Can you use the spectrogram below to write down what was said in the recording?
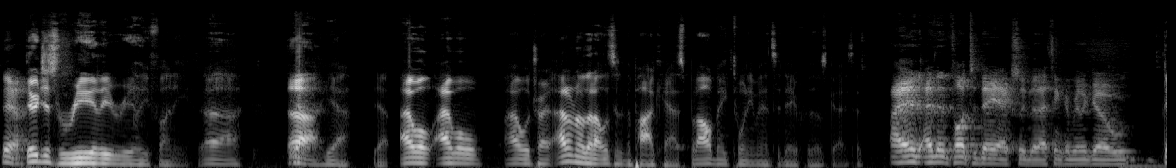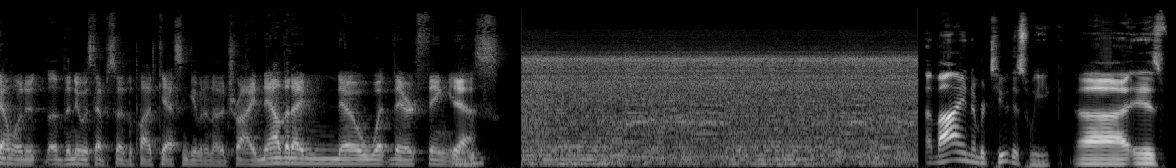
yeah, they're just really really funny. Uh, uh, yeah, yeah. I will, I will, I will try. I don't know that I'll listen to the podcast, but I'll make twenty minutes a day for those guys. I had, I had thought today actually that I think I'm going to go download it, uh, the newest episode of the podcast and give it another try. Now that I know what their thing Yeah. is, Uh, my number two this week uh, is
